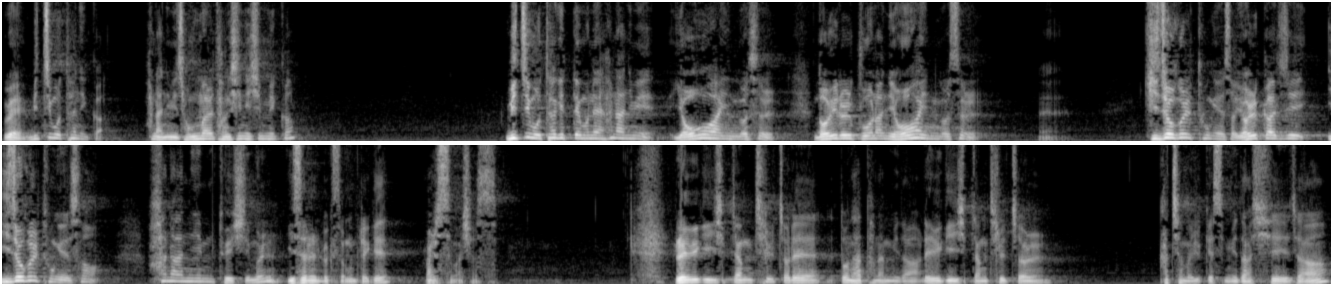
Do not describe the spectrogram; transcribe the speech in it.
왜? 믿지 못하니까. 하나님이 정말 당신이십니까? 믿지 못하기 때문에 하나님이 여호와인 것을 너희를 구원한 여호와인 것을 예, 기적을 통해서 열 가지 이적을 통해서 하나님 되심을 이스라엘 백성들에게 말씀하셨어. 레위기 20장 7절에 또 나타납니다. 레위기 20장 7절 같이 한번 읽겠습니다. 시작.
